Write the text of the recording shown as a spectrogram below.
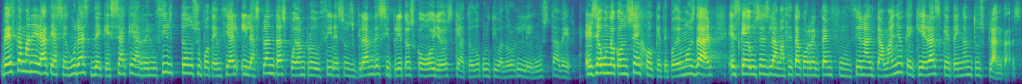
De esta manera te aseguras de que saque a relucir todo su potencial y las plantas puedan producir esos grandes y prietos cogollos que a todo cultivador le gusta ver. El segundo consejo que te podemos dar es que uses la maceta correcta en función al tamaño que quieras que tengan tus plantas.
